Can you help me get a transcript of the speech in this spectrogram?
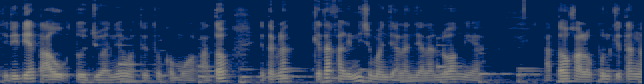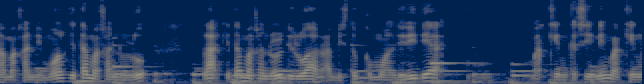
Jadi dia tahu tujuannya waktu itu ke mall. Atau kita bilang kita kali ini cuma jalan-jalan doang ya. Atau kalaupun kita nggak makan di mall kita makan dulu. Lah kita makan dulu di luar. Abis itu ke mall. Jadi dia makin ke sini makin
